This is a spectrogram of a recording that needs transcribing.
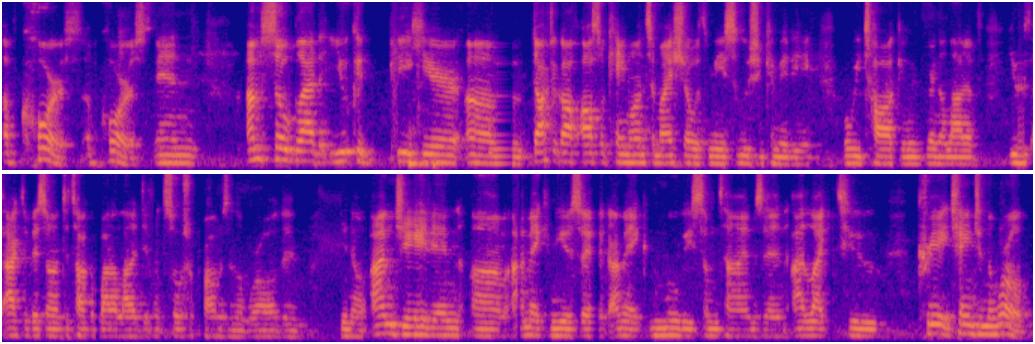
Of course, of course. And I'm so glad that you could be here. Um, Dr. Goff also came on to my show with me, Solution Committee, where we talk and we bring a lot of youth activists on to talk about a lot of different social problems in the world. And, you know, I'm Jaden. Um, I make music, I make movies sometimes, and I like to create change in the world.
